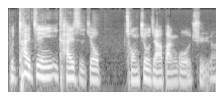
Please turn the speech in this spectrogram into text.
不太建议一开始就从旧家搬过去啊。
